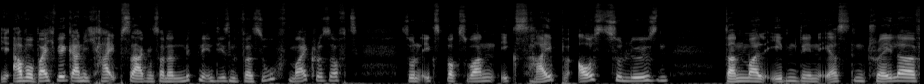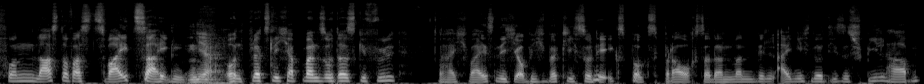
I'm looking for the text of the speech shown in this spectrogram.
ja, wobei ich will gar nicht Hype sagen, sondern mitten in diesen Versuch Microsofts so ein Xbox One X Hype auszulösen, dann mal eben den ersten Trailer von Last of Us 2 zeigen. Ja. Und plötzlich hat man so das Gefühl, ja, ich weiß nicht, ob ich wirklich so eine Xbox brauche, sondern man will eigentlich nur dieses Spiel haben.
